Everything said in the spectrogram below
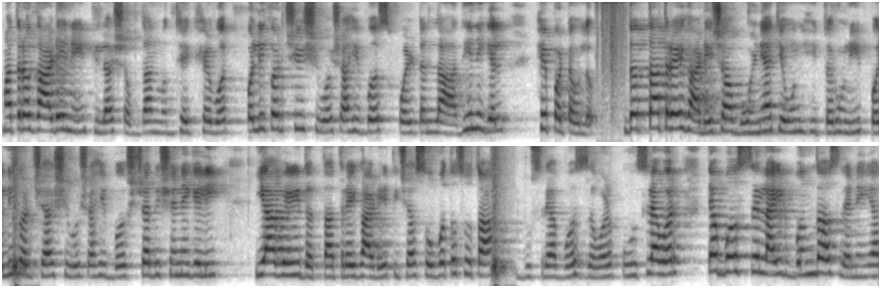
मात्र गाडेने तिला शब्दांमध्ये खेळवत पलीकडची शिवशाही बस फलटणला आधी निघेल हे पटवलं. दत्तात्रय गाडेच्या बोलण्यात येऊन ही तरुणी पलीकडच्या शिवशाही बसच्या दिशेने गेली. यावेळी दत्तात्रय गाडे तिच्या सोबतच होता. दुसऱ्या बस जवळ पोहोचल्यावर त्या बसचे लाइट बंद असल्याने या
